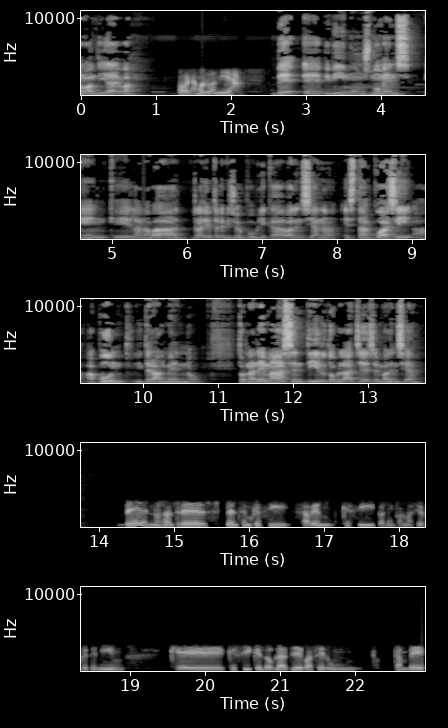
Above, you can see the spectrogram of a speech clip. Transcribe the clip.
Molt bon dia, Eva. Hola, molt bon dia. Bé, eh, vivim uns moments en què la nova radiotelevisió pública valenciana està quasi a, a punt, literalment, no? Tornarem a sentir doblatges en valencià? Bé, nosaltres pensem que sí, sabem que sí, per la informació que tenim, que, que sí, que el doblatge va ser un, també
